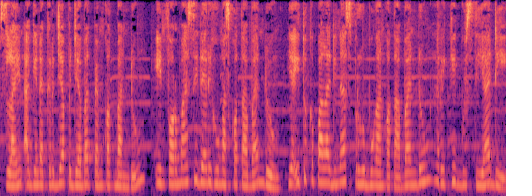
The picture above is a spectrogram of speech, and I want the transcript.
Selain agenda kerja pejabat Pemkot Bandung, informasi dari Humas Kota Bandung, yaitu Kepala Dinas Perhubungan Kota Bandung, Riki Gustiadi,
